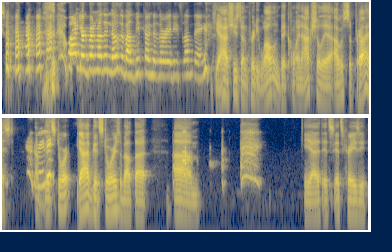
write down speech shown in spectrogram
so. well, your grandmother knows about Bitcoin. That's already something. Yeah, she's done pretty well in Bitcoin. Actually, I, I was surprised. really? Story. Yeah, I have good stories about that. Um, yeah, it's it's crazy.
